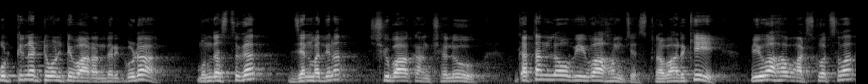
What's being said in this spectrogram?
పుట్టినటువంటి వారందరికీ కూడా ముందస్తుగా జన్మదిన శుభాకాంక్షలు. గతంలో వివాహం చేసుకున్న వారికి వివాహ వార్షికోత్సవ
